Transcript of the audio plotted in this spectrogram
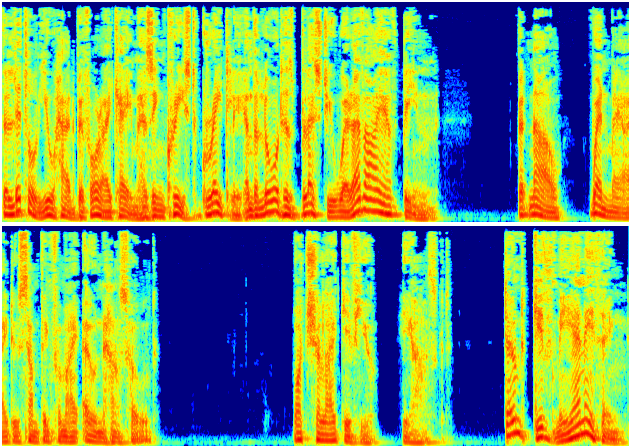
The little you had before I came has increased greatly, and the Lord has blessed you wherever I have been. But now, when may I do something for my own household? What shall I give you? he asked. Don't give me anything,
